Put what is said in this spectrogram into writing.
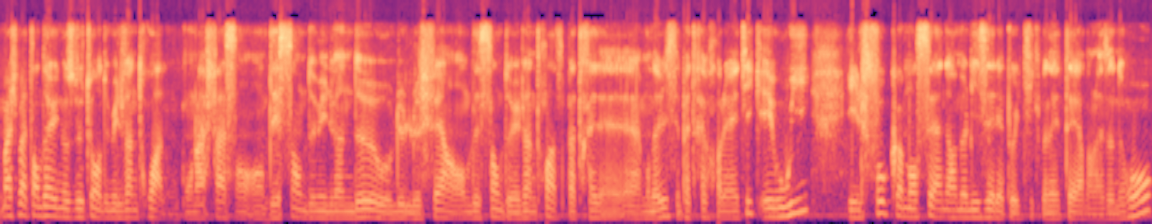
moi je m'attendais à une hausse de taux en 2023, donc on la fasse en, décembre 2022 au lieu de le faire en décembre 2023, c'est pas très, à mon avis, c'est pas très problématique. Et oui, il faut commencer à normaliser la politique monétaire dans la zone euro.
